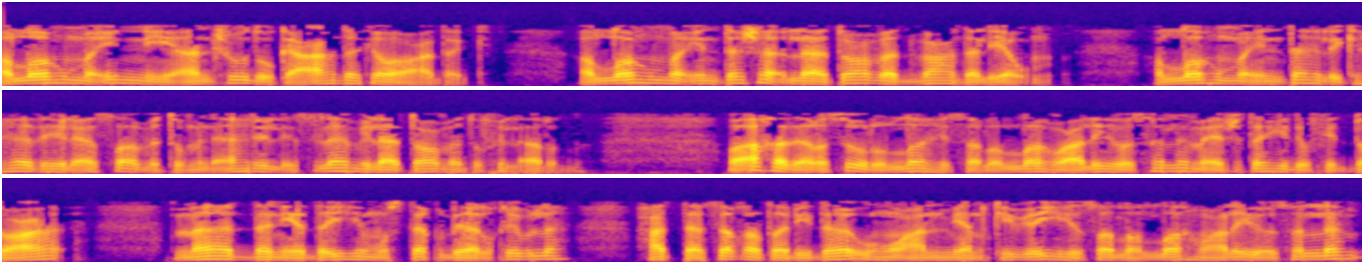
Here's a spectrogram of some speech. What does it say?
اللهم إني أنشدك عهدك ووعدك. اللهم إن تشأ لا تعبد بعد اليوم. اللهم إن تهلك هذه العصابة من أهل الإسلام لا تعبد في الأرض. وأخذ رسول الله صلى الله عليه وسلم يجتهد في الدعاء مادا يديه مستقبل القبلة حتى سقط رداؤه عن منكبيه صلى الله عليه وسلم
